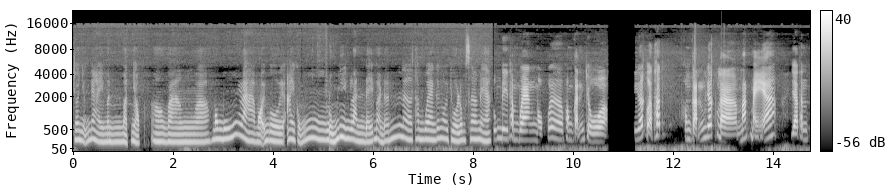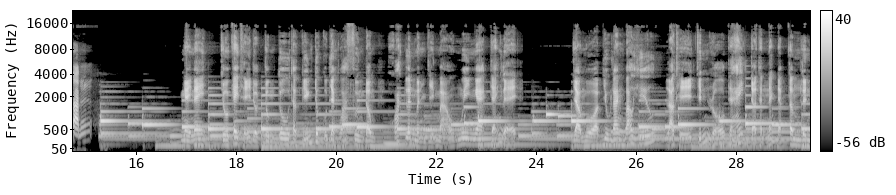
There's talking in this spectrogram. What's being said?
cho những ngày mình mệt nhọc à, và à, mong muốn là mọi người ai cũng đủ duyên lành để mà đến à, tham quan cái ngôi chùa Long Sơn này cũng đi tham quan một cái phong cảnh chùa rất là thích phong cảnh rất là mát mẻ và thanh tịnh. Ngày nay, chùa Cây Thị được trùng tu theo kiến trúc của văn hóa phương Đông, khoác lên mình diện mạo nguy nga tráng lệ. Vào mùa du lan báo hiếu, lão thị chính rộ trái trở thành nét đẹp tâm linh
